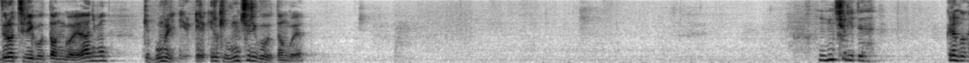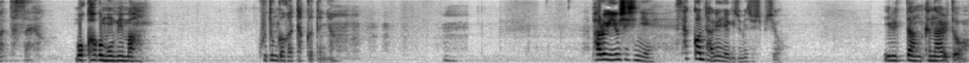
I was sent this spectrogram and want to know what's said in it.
늘어뜨리고 떤 거예요? 아니면 이렇게 몸을 이- 이- 이렇게 움츠리고 떤 거예요? 움츠리듯 그런 것 같았어요. 목하고 몸이 막 굳은 것 같았거든요. 바로 이유시신이 사건 당일 얘기 좀 해주십시오. 일단 그날도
